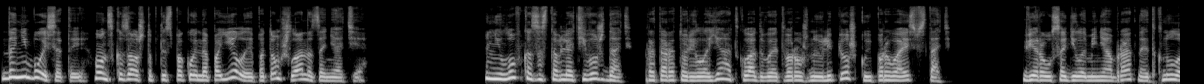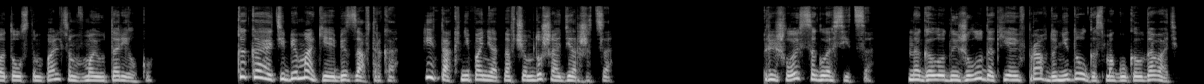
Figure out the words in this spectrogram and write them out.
«Да не бойся ты, он сказал, чтобы ты спокойно поела и потом шла на занятия». «Неловко заставлять его ждать», – протараторила я, откладывая творожную лепешку и порываясь встать. Вера усадила меня обратно и ткнула толстым пальцем в мою тарелку. «Какая тебе магия без завтрака? И так непонятно, в чем душа держится. Пришлось согласиться. На голодный желудок я и вправду недолго смогу колдовать.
